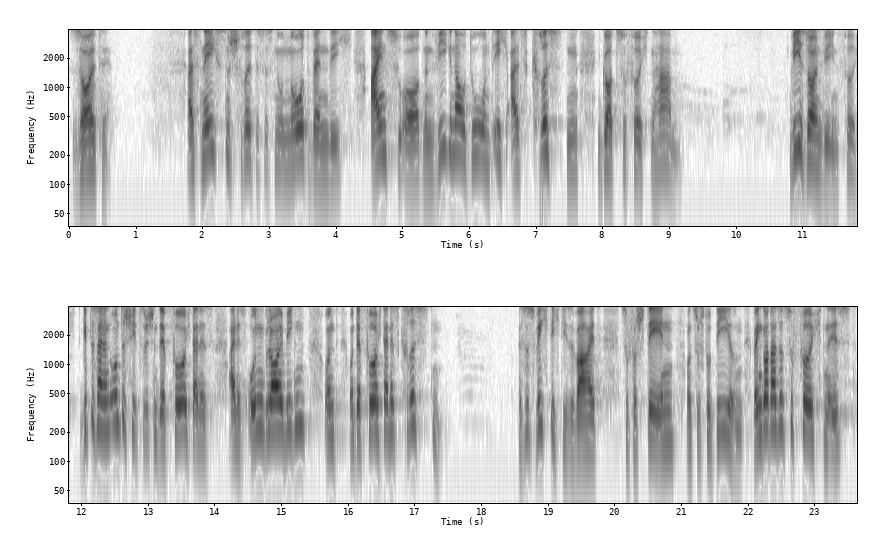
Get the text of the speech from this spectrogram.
sollte. Als nächsten Schritt ist es nun notwendig einzuordnen, wie genau du und ich als Christen Gott zu fürchten haben. Wie sollen wir ihn fürchten? Gibt es einen Unterschied zwischen der Furcht eines, eines Ungläubigen und, und der Furcht eines Christen? Es ist wichtig, diese Wahrheit zu verstehen und zu studieren. Wenn Gott also zu fürchten ist,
